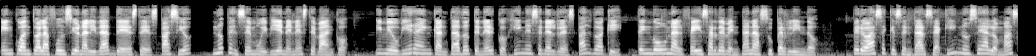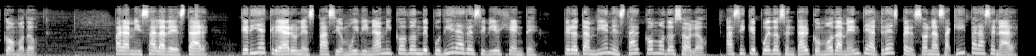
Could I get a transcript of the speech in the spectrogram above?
En cuanto a la funcionalidad de este espacio, no pensé muy bien en este banco, y me hubiera encantado tener cojines en el respaldo aquí. Tengo un alféizar de ventana súper lindo, pero hace que sentarse aquí no sea lo más cómodo. Para mi sala de estar, Quería crear un espacio muy dinámico donde pudiera recibir gente, pero también estar cómodo solo, así que puedo sentar cómodamente a tres personas aquí para cenar.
